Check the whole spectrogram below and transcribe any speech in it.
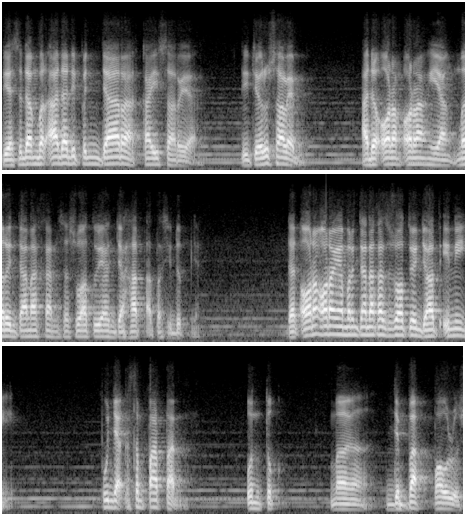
Dia sedang berada di penjara Kaisaria di Jerusalem. Ada orang-orang yang merencanakan sesuatu yang jahat atas hidupnya. Dan orang-orang yang merencanakan sesuatu yang jahat ini punya kesempatan untuk menjebak Paulus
